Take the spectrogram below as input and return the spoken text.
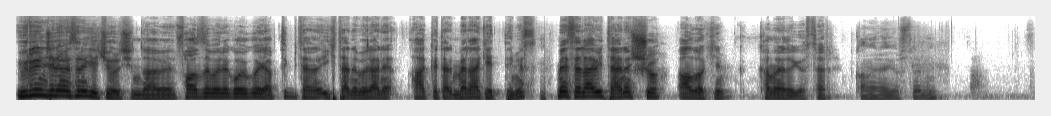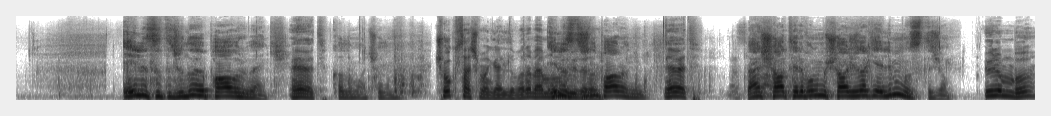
Ürün incelemesine geçiyoruz şimdi abi. Fazla böyle goy goy yaptık. Bir tane iki tane böyle hani hakikaten merak ettiğimiz. Mesela bir tane şu. Al bakayım. Kamerada göster. Kameraya gösterelim. El ısıtıcılı power bank. Evet. Bakalım açalım. Çok saçma geldi bana. Ben El bunu ısıtıcılı duymadım. power bank. Evet. Nasıl Ben şarj telefonumu şarj ederken elimi mi ısıtacağım? Ürün bu.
